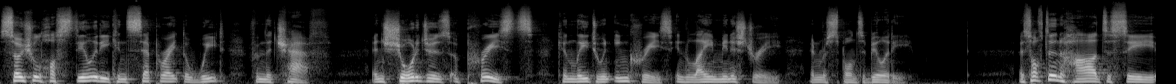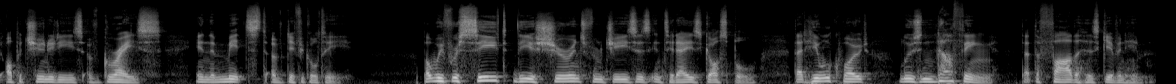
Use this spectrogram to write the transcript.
Social hostility can separate the wheat from the chaff. And shortages of priests can lead to an increase in lay ministry and responsibility. It's often hard to see opportunities of grace in the midst of difficulty. But we've received the assurance from Jesus in today's gospel that he will, quote, lose nothing that the Father has given him.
